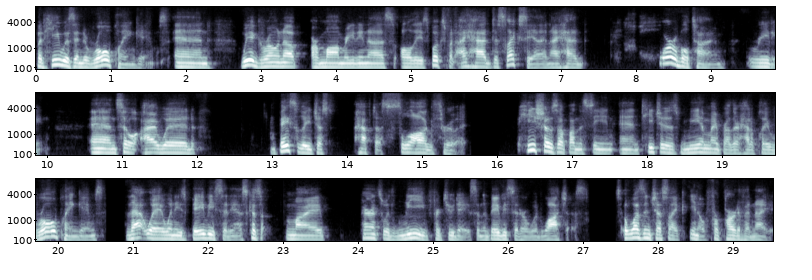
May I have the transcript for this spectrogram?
but he was into role playing games. And we had grown up, our mom reading us all these books, but I had dyslexia and I had horrible time reading. And so I would basically just have to slog through it. He shows up on the scene and teaches me and my brother how to play role playing games. That way, when he's babysitting us, because my parents would leave for two days and the babysitter would watch us. So it wasn't just like, you know, for part of a night.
